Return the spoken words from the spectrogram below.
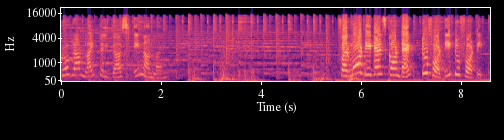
program live telecast in online. For more details, contact 240 240.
